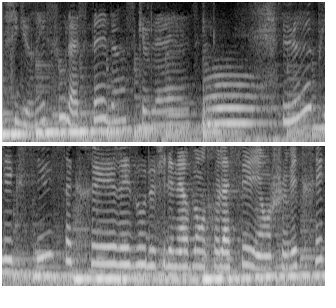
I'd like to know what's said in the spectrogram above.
figurée sous l'aspect d'un squelette. Le plexus sacré, réseau de filets nerveux entrelacés et enchevêtrés,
